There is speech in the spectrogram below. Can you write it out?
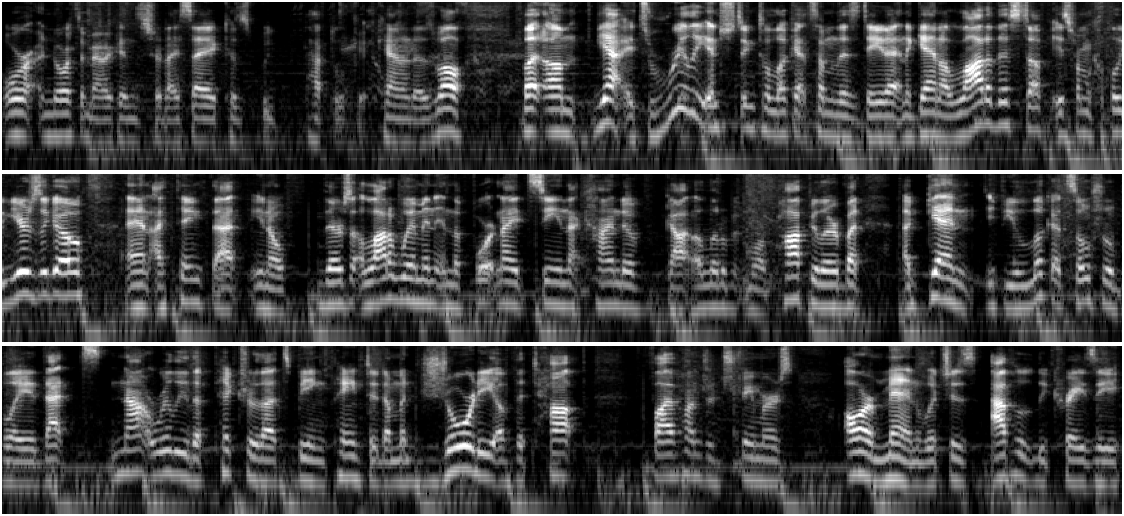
or North Americans should I say because we have to look at Canada as well. But um yeah it's really interesting to look at some of this data. And again a lot of this stuff is from a couple years ago and I think that you know there's a lot of women in the Fortnite scene that kind of got a little bit more popular. But again if you look at Social Blade that's not really the picture that's being painted. A majority of the top 500 streamers are men which is absolutely crazy.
